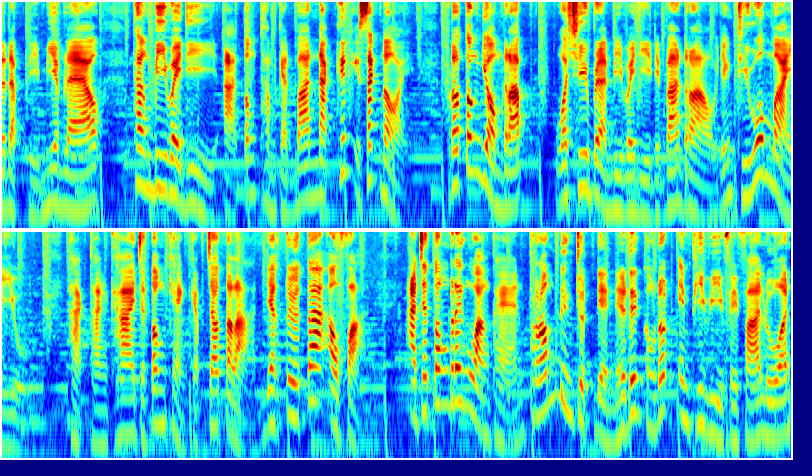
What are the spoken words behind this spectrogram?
ระดับพรีเมียมแล้ว ทาง BYD อาจต้องทำกันบ้านหนักขึ้นอีกสักหน่อย เพราะต้องยอมรับว่าชื่อแบรนด์ BYD ในบ้านเรายังถือว่าใหม่อยู่ หากทางค่ายจะต้องแข่งกับเจ้าตลาด อย่าง Toyota Alpha อาจจะต้องเร่งวางแผนพร้อมดึงจุดเด่นในเรื่องของรถ MPV ไฟฟ้าล้วน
